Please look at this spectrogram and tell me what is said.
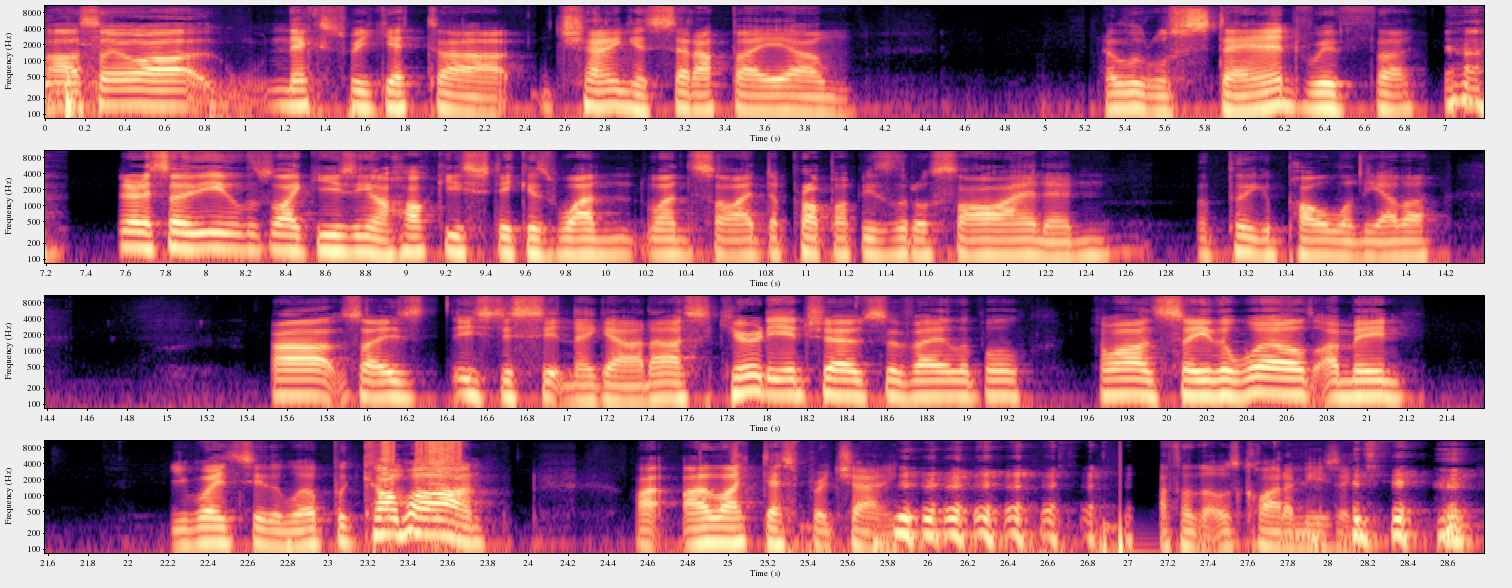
Uh, so uh, next we get uh, Chang has set up a um, a little stand with. Uh, you know, so he was like using a hockey stick as one one side to prop up his little sign and putting a pole on the other. Uh, so he's he's just sitting there going, "Ah, security insurance available. Come on, see the world. I mean, you won't see the world, but come on." I, I like Desperate Chang. I thought that was quite amusing.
